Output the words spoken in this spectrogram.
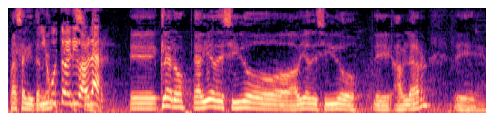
pasa que también justo él iba a hablar. Eh, claro, había decidido había decidido eh, hablar eh,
